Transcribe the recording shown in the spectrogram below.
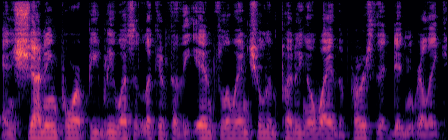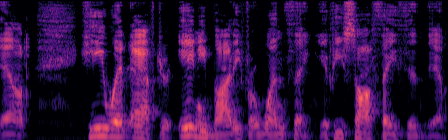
and shunning poor people. He wasn't looking for the influential and putting away the person that didn't really count. He went after anybody for one thing, if he saw faith in them.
